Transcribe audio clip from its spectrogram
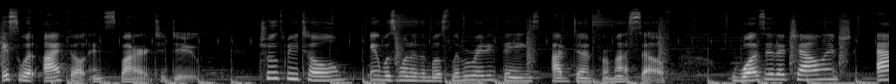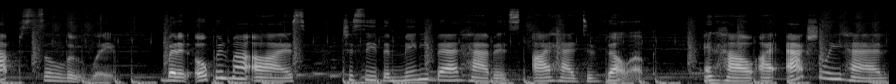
it's what I felt inspired to do. Truth be told, it was one of the most liberating things I've done for myself. Was it a challenge? Absolutely. But it opened my eyes to see the many bad habits I had developed and how I actually had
